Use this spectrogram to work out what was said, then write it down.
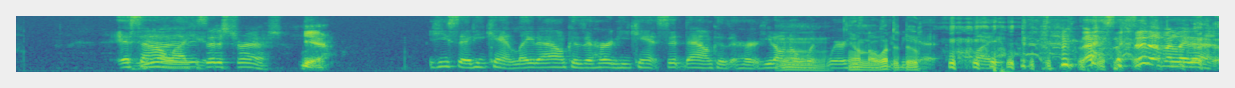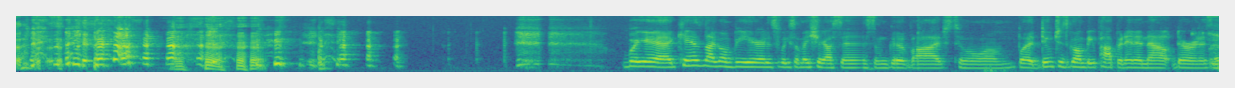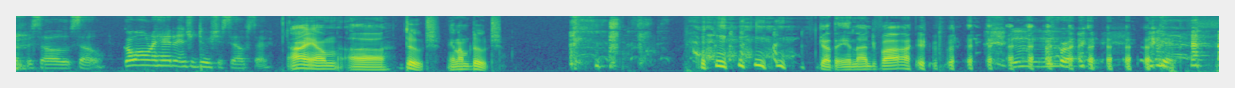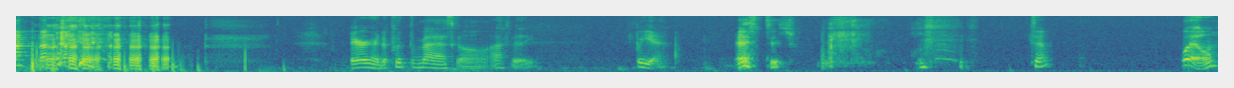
it sound yeah, like he it. said it's trash. Yeah. he said he can't lay down because it hurt. He can't sit down because it hurt. He don't know Mm, what, where he he's don't know what supposed to be At. Like Sit up and lay down. But yeah, Ken's not gonna be here this week, so make sure y'all send some good vibes to him. But Dooch is gonna be popping in and out during this episode, so go on ahead and introduce yourself, sir. I am uh Dooch, and I'm Dooch. Got the N95. Eric had to put the mask on. I feel you. But yeah, Message. Tim. Well,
